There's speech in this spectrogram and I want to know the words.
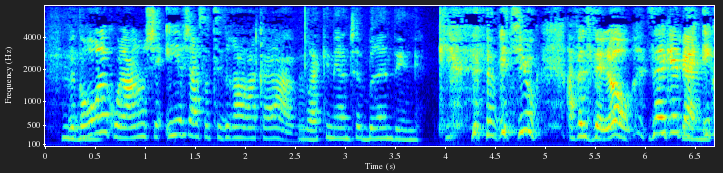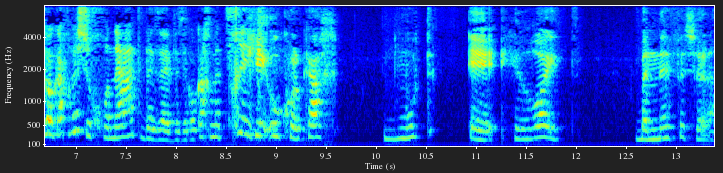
וברור לכולנו שאי אפשר לעשות סדרה רק עליו. רק עניין של branding. בדיוק, אבל זה לא, זה הקטע, כן. היא כל כך משוכנעת בזה, וזה כל כך מצחיק. כי הוא כל כך דמות אה, הירואית בנפש שלה.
